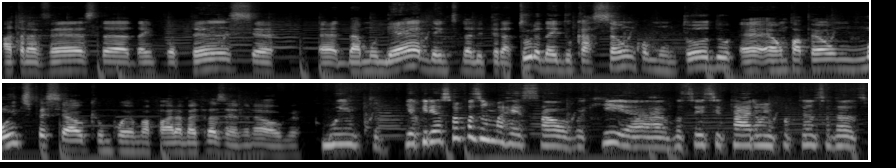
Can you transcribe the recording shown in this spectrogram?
através da, da importância é, da mulher dentro da literatura, da educação como um todo, é, é, um papel muito especial que um poema para vai trazendo, né, Olga? Muito. E eu queria só fazer uma ressalva aqui. A, vocês citaram a importância das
